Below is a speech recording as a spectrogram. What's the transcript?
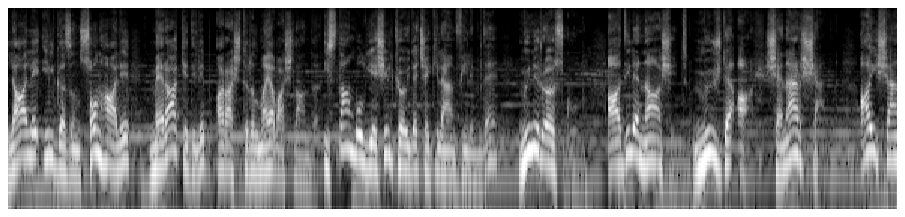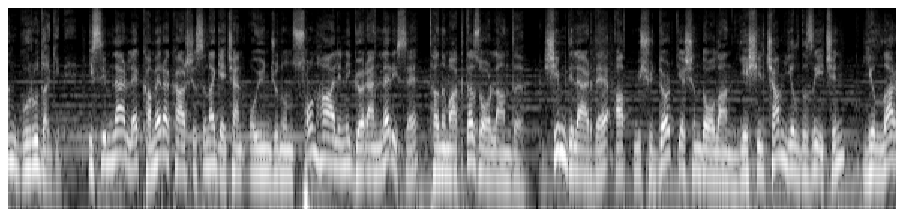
Lale İlgaz'ın son hali merak edilip araştırılmaya başlandı. İstanbul Yeşilköy'de çekilen filmde Münir Özkul, Adile Naşit, Müjde Ar, Şener Şen, Ayşen Guruda gibi isimlerle kamera karşısına geçen oyuncunun son halini görenler ise tanımakta zorlandı. Şimdilerde 64 yaşında olan Yeşilçam yıldızı için yıllar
